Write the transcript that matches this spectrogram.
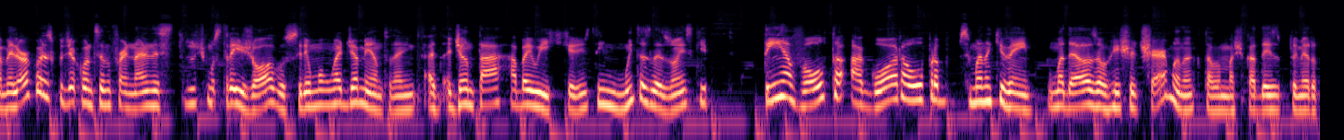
a melhor coisa que podia acontecer no Fernandes nesses últimos três jogos seria um adiamento, né? Adiantar a bye week, que a gente tem muitas lesões que tem a volta agora ou para semana que vem. Uma delas é o Richard Sherman, né, que estava machucado desde o primeiro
